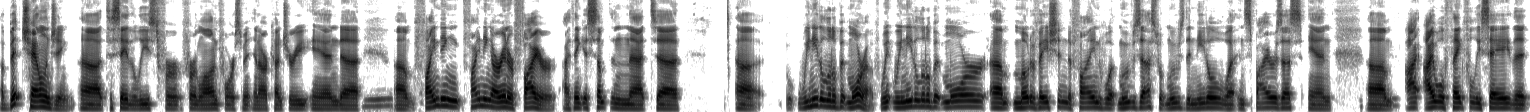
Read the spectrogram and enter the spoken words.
a bit challenging, uh, to say the least, for for law enforcement in our country. And uh, mm. um, finding finding our inner fire, I think, is something that uh, uh, we need a little bit more of. We, we need a little bit more um, motivation to find what moves us, what moves the needle, what inspires us. And um, mm. I, I will thankfully say that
